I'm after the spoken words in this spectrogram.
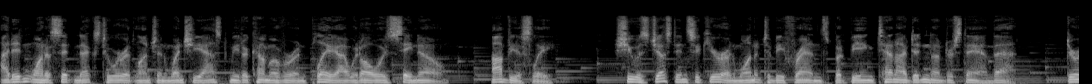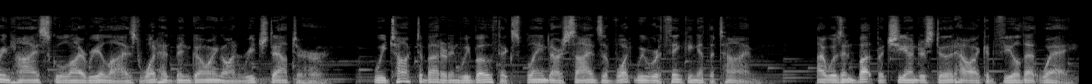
I didn't want to sit next to her at lunch and when she asked me to come over and play I would always say no. Obviously. She was just insecure and wanted to be friends but being 10 I didn't understand that. During high school I realized what had been going on reached out to her. We talked about it and we both explained our sides of what we were thinking at the time. I was in butt but she understood how I could feel that way.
